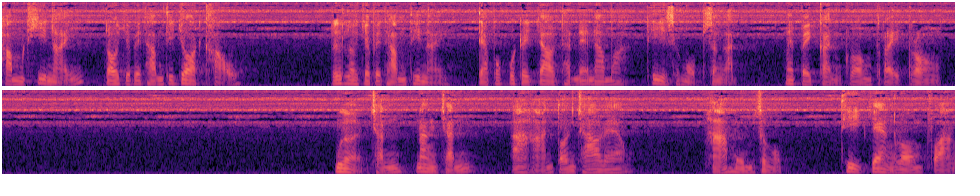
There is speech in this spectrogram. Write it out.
ธรรมที่ไหน เราจะไปทำที่ยอดเขา หรือเราจะไปทำที่ไหน แต่พระพุทธเจ้าท่านแนะนำว่าที่สงบสงัดไม่ไปกันกรองไตรตรอง เมื่อฉันนั่งฉันอาหารตอนเช้าแล้ว หามุมสงบที่แจ้งลอมฟาง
